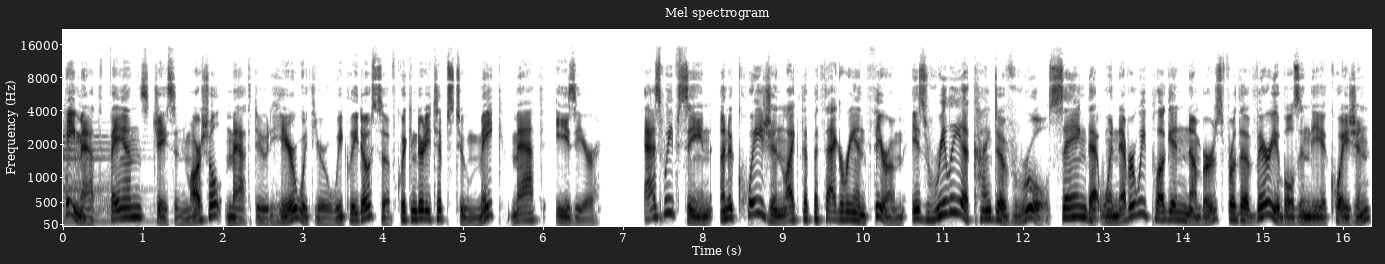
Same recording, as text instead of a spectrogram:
Hey, math fans, Jason Marshall, Math Dude here with your weekly dose of quick and dirty tips to make math easier. As we've seen, an equation like the Pythagorean theorem is really a kind of rule saying that whenever we plug in numbers for the variables in the equation,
